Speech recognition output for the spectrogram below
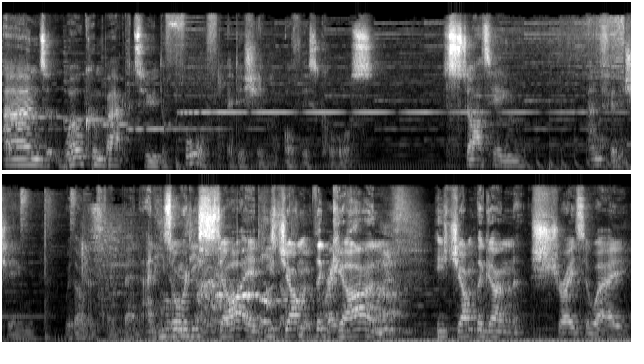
And welcome back to the fourth edition of this course, starting and finishing with Uncle friend Ben. And he's already oh, started. He's jumped the gun. He's jumped the gun straight away.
